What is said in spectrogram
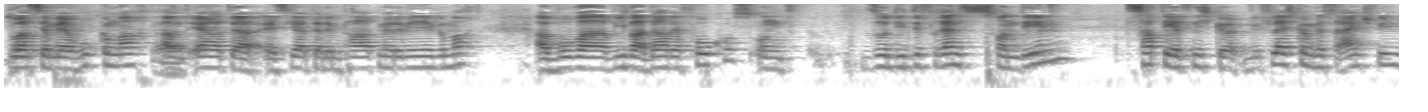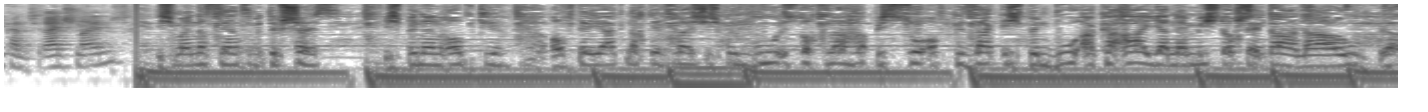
du hast ja mehr Hook gemacht Ja. und er hat ja, sie hat ja den Part mehr oder weniger gemacht. Aber wo war, wie war da der Fokus und so die Differenz von dem, das habt ihr jetzt nicht gehört. Vielleicht können wir es reinspielen, kann ich reinschneiden? Ich mein das Ernst mit dem Scheiß. Ich bin ein Raubtier, auf der Jagd nach dem Fleisch. Ich bin Bu, ist doch klar, hab ich so oft gesagt. Ich bin Bu, aka, ja, nenn mich doch Shaitan. Au, ja.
